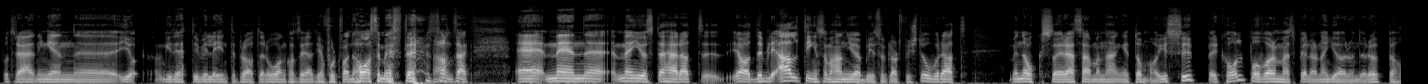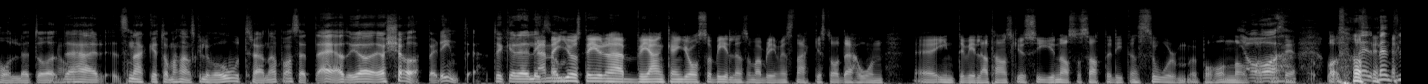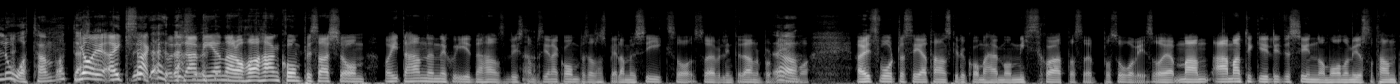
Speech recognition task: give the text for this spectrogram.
på träningen, eh, Guidetti ville inte prata då, han konstaterade att jag fortfarande har semester Ja. som sagt eh, men, eh, men just det här att, ja det blir allting som han gör blir såklart förstorat Men också i det här sammanhanget, de har ju superkoll på vad de här spelarna gör under uppehållet och Ja. det här snacket om att han skulle vara otränad på något sätt, nej jag, jag köper det inte Tycker det är liksom Nej men just det är ju den här Bianca Ingrosso-bilden som har blivit en snackis då där hon eh, inte ville att han skulle synas och satte dit en sol på honom Ja. Och, men, men låt han vara där Ja, exakt! Det där- och det där menar och har han kompisar som och hittar han energi när han lyssnar på sina kompisar som spelar musik så, så är väl inte det något problem. Ja. Och jag ju svårt att se att han skulle komma hem och missköta sig på så vis. Och jag- man, ja, man tycker ju lite synd om honom just att han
